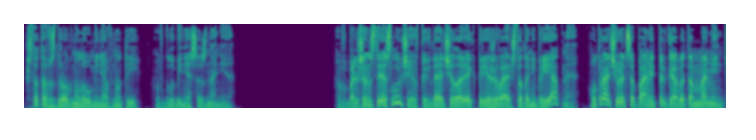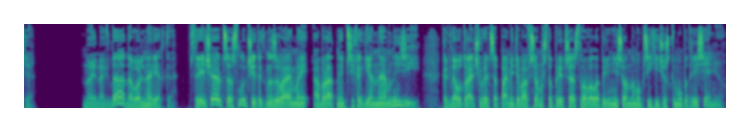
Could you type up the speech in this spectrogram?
Что-то вздрогнуло у меня внутри, в глубине сознания. В большинстве случаев, когда человек переживает что-то неприятное, утрачивается память только об этом моменте. Но иногда, довольно редко, встречаются случаи так называемой обратной психогенной амнезии, когда утрачивается память обо всем, что предшествовало перенесенному психическому потрясению.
